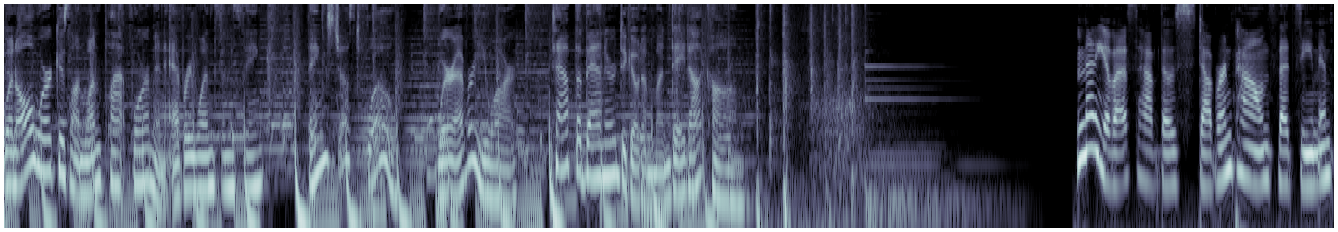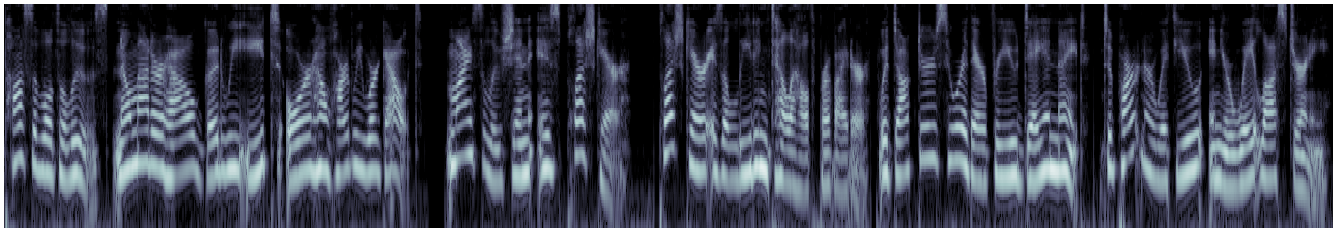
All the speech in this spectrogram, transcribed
When all work is on one platform and everyone's in sync, things just flow wherever you are. Tap the banner to go to Monday.com. Many of us have those stubborn pounds that seem impossible to lose, no matter how good we eat or how hard we work out. My solution is plush PlushCare. PlushCare is a leading telehealth provider with doctors who are there for you day and night to partner with you in your weight loss journey.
